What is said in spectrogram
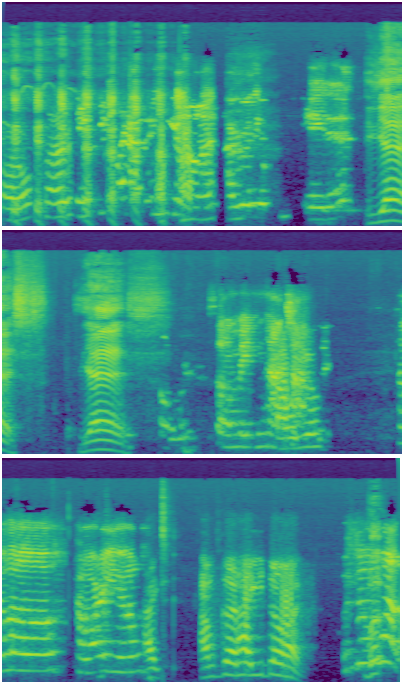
Oh, okay. Thank you for having me on. I really appreciate it. Yes. Yes. So I'm making hot How are you? chocolate. Hello, how are you? Hi. I'm good. How you doing? I'm doing What- well.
